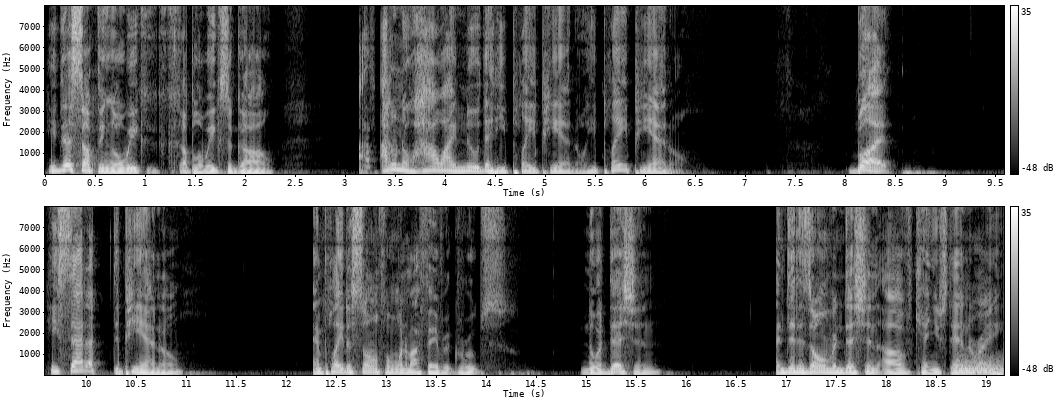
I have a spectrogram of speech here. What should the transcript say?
he did something a week, a couple of weeks ago. I, I don't know how I knew that he played piano. He played piano, but he sat at the piano and played a song from one of my favorite groups, New Edition, and did his own rendition of "Can You Stand the Rain."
